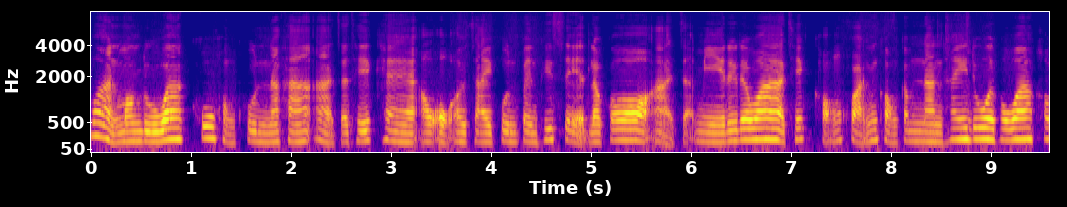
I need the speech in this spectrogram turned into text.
ผู้อ่านมองดูว่าคู่ของคุณนะคะ อาจจะเทคแคร์เอาอกเอาใจคุณเป็นพิเศษ แล้วก็อาจจะมีเรียกได้ว่าเช็คของขวัญของกำนันให้ด้วย เพราะว่าเขา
